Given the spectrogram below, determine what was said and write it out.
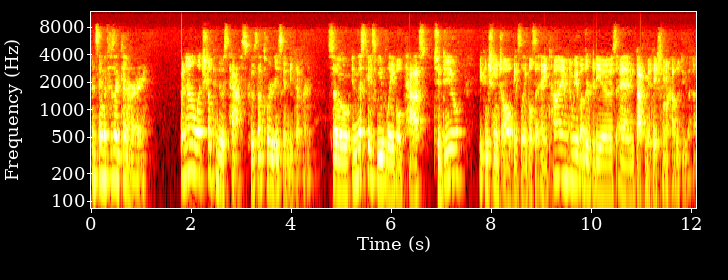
And same with his itinerary. But now let's jump into his task, because that's where it is going to be different. So in this case, we've labeled task to do. You can change all of these labels at any time, and we have other videos and documentation on how to do that.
